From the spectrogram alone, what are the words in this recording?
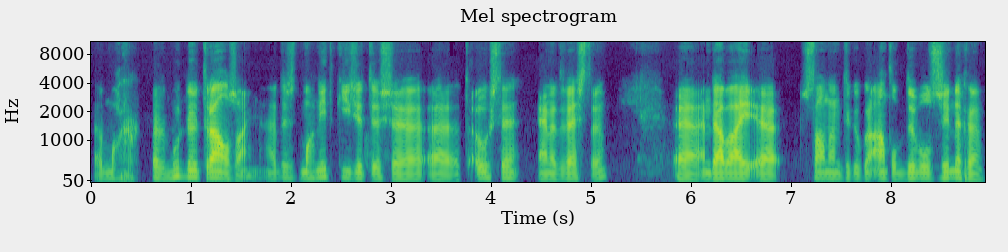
het, mag, het moet neutraal zijn. Hè? Dus het mag niet kiezen tussen uh, het oosten en het westen. En daarbij staan er natuurlijk ook een aantal dubbelzinnige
